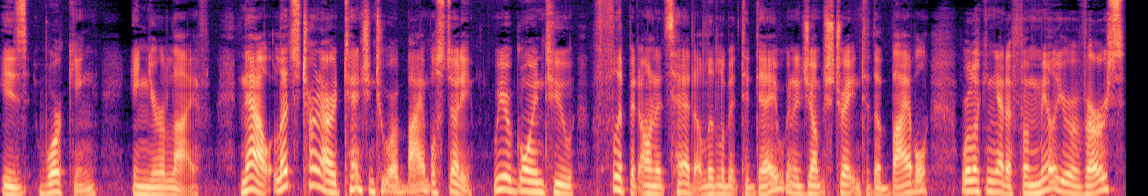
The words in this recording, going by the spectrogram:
is working in your life. Now, let's turn our attention to our Bible study. We are going to flip it on its head a little bit today. We're going to jump straight into the Bible. We're looking at a familiar verse.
